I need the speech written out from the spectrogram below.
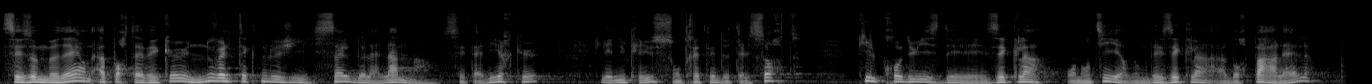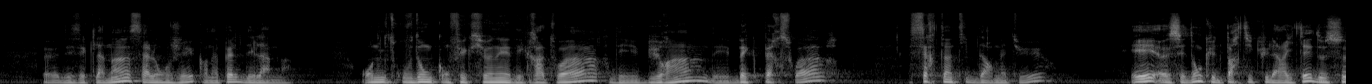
Ces hommes modernes apportent avec eux une nouvelle technologie, celle de la lame, c'est-à-dire que les nucléus sont traités de telle sorte qu'ils produisent des éclats, on en tire donc des éclats à bord parallèle, euh, des éclats minces allongés qu'on appelle des lames. On y trouve donc confectionnés des grattoirs, des burins, des becs perçoirs, certains types d'armatures, et euh, c'est donc une particularité de ce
